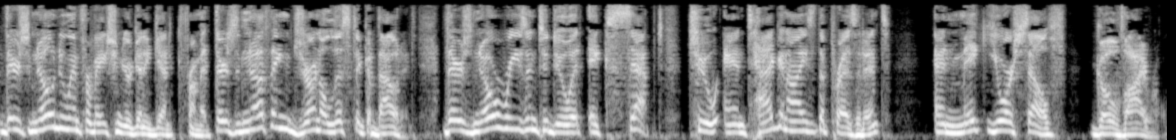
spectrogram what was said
There's no new information you're going to get from it. There's nothing journalistic about it. There's no reason to do it except to antagonize the president and make yourself go viral.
